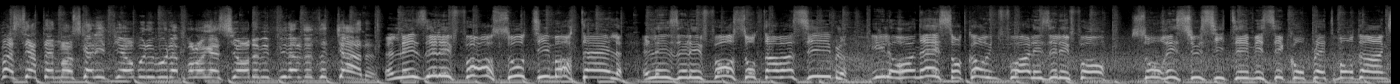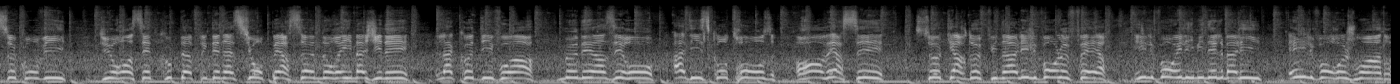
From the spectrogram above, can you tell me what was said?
va certainement se qualifier au bout du bout de la prolongation en demi-finale de cette canne. Les éléphants sont immortels, les éléphants sont invincibles, ils renaissent encore une fois, les éléphants sont ressuscités, mais c'est complètement dingue ce qu'on vit. Durant cette Coupe d'Afrique des Nations, personne n'aurait imaginé la Côte d'Ivoire mener 1-0 à 10 contre 11, ce quart de finale. Ils vont le faire. Ils vont éliminer le Mali et ils vont rejoindre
